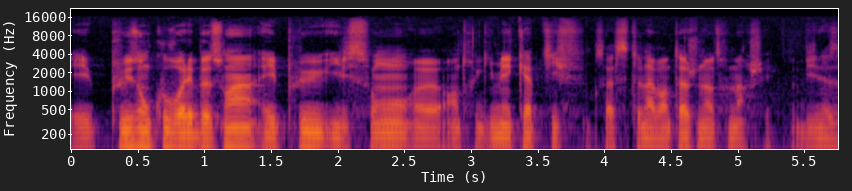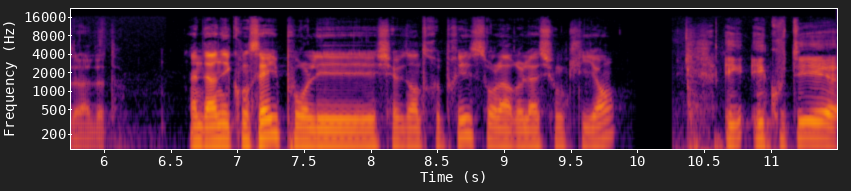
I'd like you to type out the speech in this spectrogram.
et plus on couvre les besoins, et plus ils sont, euh, entre guillemets, captifs. ça, c'est un avantage de notre marché, le business de la data. Un dernier conseil pour les chefs d'entreprise sur la relation client? Écoutez,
